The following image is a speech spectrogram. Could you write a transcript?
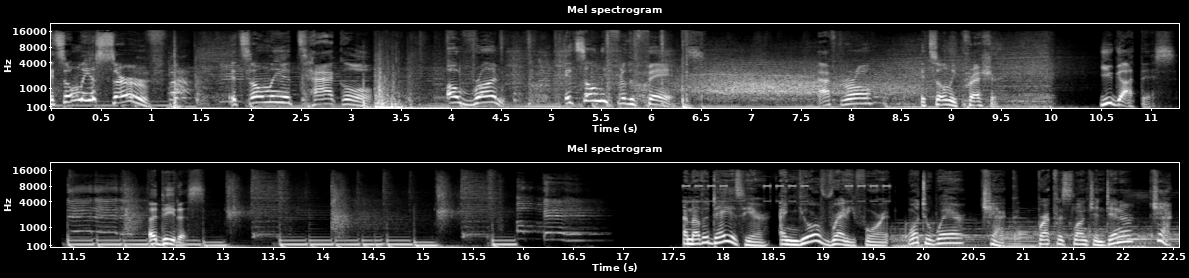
It's only a serve. It's only a tackle, a run. It's only for the fans. After all, it's only pressure. You got this. Adidas. Another day is here, and you're ready for it. What to wear? Check. Breakfast, lunch, and dinner? Check.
